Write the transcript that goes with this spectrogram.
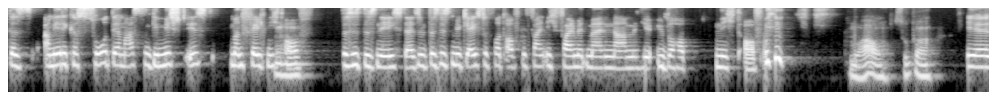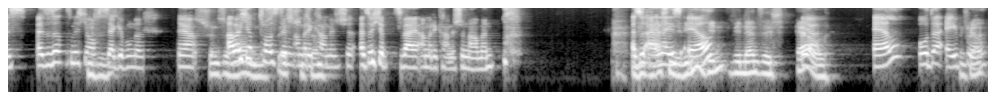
dass Amerika so dermaßen gemischt ist, man fällt nicht mhm. auf. Das ist das Nächste. Also das ist mir gleich sofort aufgefallen. Ich falle mit meinem Namen hier überhaupt nicht auf. wow, super. Yes. Also das hat mich auch sehr gewundert. Ja. Aber ich habe trotzdem amerikanische, also ich habe zwei amerikanische Namen. Also wie einer ist wie, L. Wie, wie, nennt sich L? Ja. L oder April.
